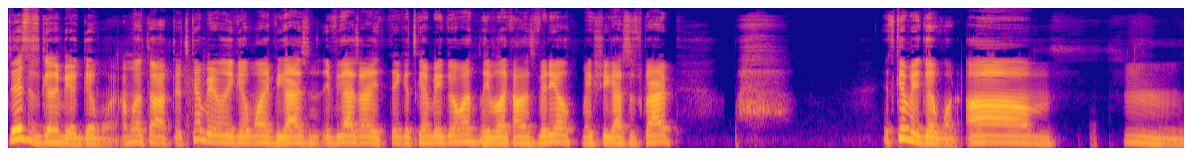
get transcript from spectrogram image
this is gonna be a good one. I'm gonna it. It's gonna be a really good one. If you guys, if you guys already think it's gonna be a good one, leave a like on this video. Make sure you guys subscribe. It's gonna be a good one. Um, hmm.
